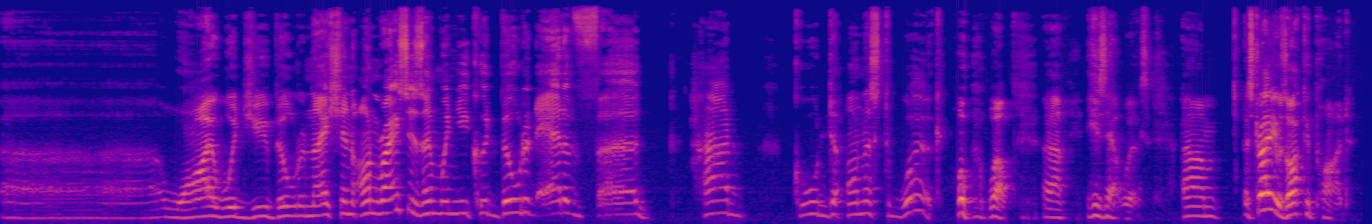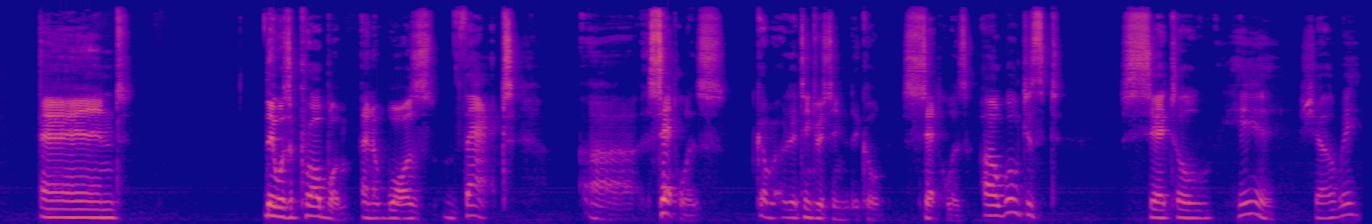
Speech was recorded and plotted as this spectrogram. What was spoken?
Uh, why would you build a nation on racism when you could build it out of uh, hard, good, honest work? well, uh, here's how it works. Um, Australia was occupied, and there was a problem, and it was that uh, settlers. It's interesting they're called settlers. Oh, we'll just settle here, shall we?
